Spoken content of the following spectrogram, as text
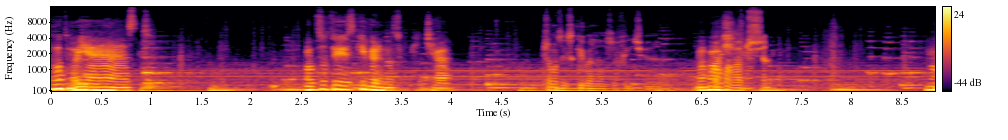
Co to jest? Po co to jest kibel na suficie? Czemu to jest kibel na suficie? No No właśnie. No.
